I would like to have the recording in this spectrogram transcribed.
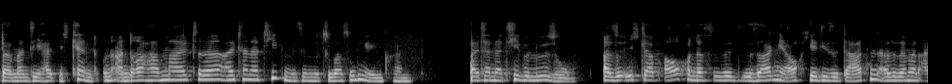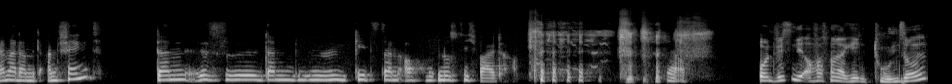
weil man sie halt nicht kennt. Und andere haben halt äh, Alternativen, wie sie mit sowas umgehen können. Alternative Lösungen. Also ich glaube auch, und das sagen ja auch hier diese Daten, also wenn man einmal damit anfängt, dann, ist, äh, dann äh, geht es dann auch lustig weiter. ja. Und wissen die auch, was man dagegen tun soll?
